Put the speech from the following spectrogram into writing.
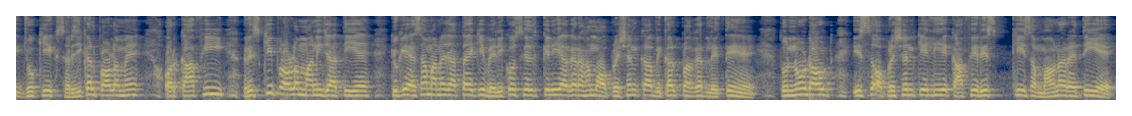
जो कि एक सर्जिकल प्रॉब्लम है, और काफ़ी रिस्की प्रॉब्लम मानी जाती है, क्योंकि ऐसा माना जाता है कि वेरिकोसिल के लिए अगर हम ऑपरेशन का विकल्प अगर लेते हैं तो नो डाउट इस ऑपरेशन के लिए काफ़ी रिस्क की संभावना रहती है,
